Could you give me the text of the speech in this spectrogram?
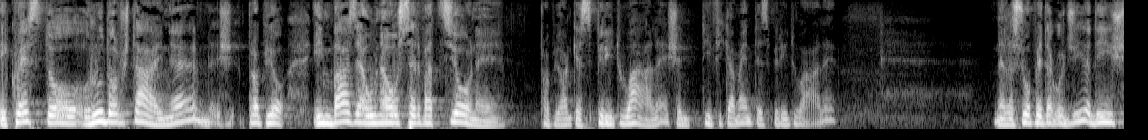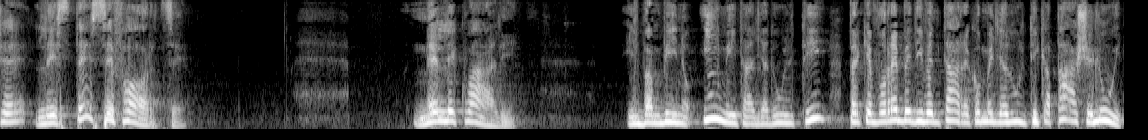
E questo Rudolf Steiner, proprio in base a una osservazione, proprio anche spirituale, scientificamente spirituale, nella sua pedagogia dice le stesse forze nelle quali il bambino imita gli adulti perché vorrebbe diventare come gli adulti capace lui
